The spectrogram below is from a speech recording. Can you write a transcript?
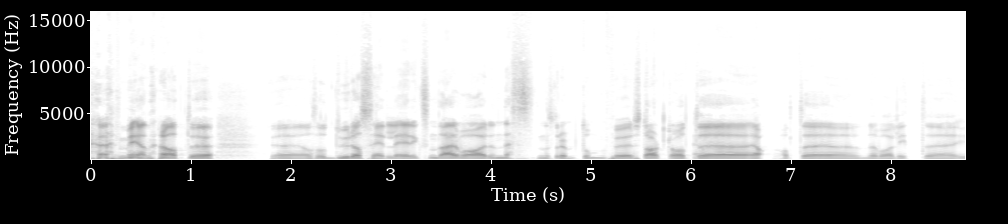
mener at uh, altså Duracell-Eriksen der var nesten strømtom før start. Og at, ja. Uh, ja, at uh, det var litt uh,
